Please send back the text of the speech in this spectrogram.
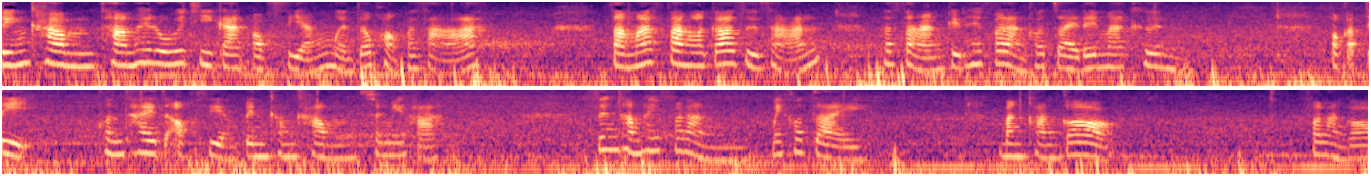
ลิงก์คำทำให้รู้วิธีการออกเสียงเหมือนเจ้าของภาษา สามารถฟังแล้วก็สื่อสารภาษาอังกฤษให้ฝรั่งเข้าใจได้มากขึ้น ปกติคนไทยจะออกเสียงเป็นคำๆใช่ไหมคะ ซึ่งทำให้ฝรั่ง เข้าใจ บางครั้งก็ ฝรั่งก็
